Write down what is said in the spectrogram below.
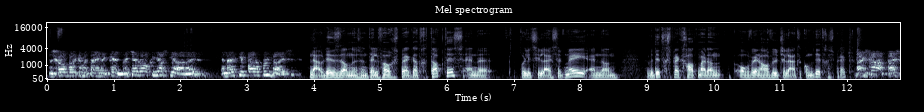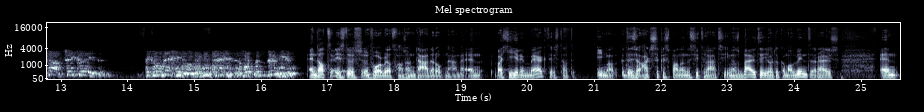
Dus ik hoop dat ik hem meteen herken. Weet jij welke jas die aan heeft? En heeft hij een paraplu bij zich? Nou, dit is dan dus een telefoongesprek dat getapt is. En de politie luistert mee. En dan hebben we dit gesprek gehad. Maar dan ongeveer een half uurtje later komt dit gesprek. Hij slaapt, hij slaapt, zeker weten. Ik wil weg hier, man. Ik moet weg. Het wordt met druk hier. En dat is dus een voorbeeld van zo'n daderopname. En wat je hierin merkt is dat iemand... Het is een hartstikke spannende situatie. Iemand is buiten, je hoort ook allemaal winterhuis. En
